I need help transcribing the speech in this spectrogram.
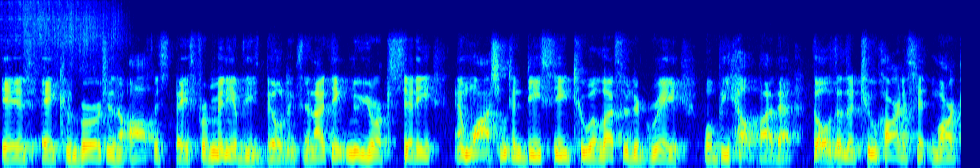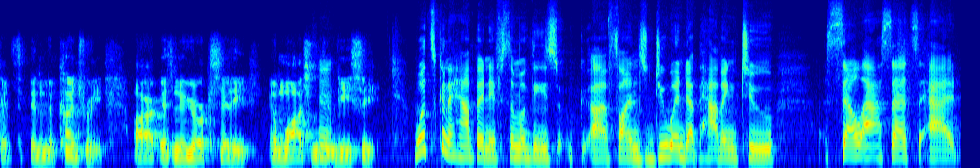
is a conversion to office space for many of these buildings. And I think New York City and Washington, D.C., to a lesser degree, will be helped by that. Those are the two hardest hit markets in the country, are, is New York City and Washington, hmm. D.C. What's going to happen if some of these uh, funds do end up having to sell assets at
